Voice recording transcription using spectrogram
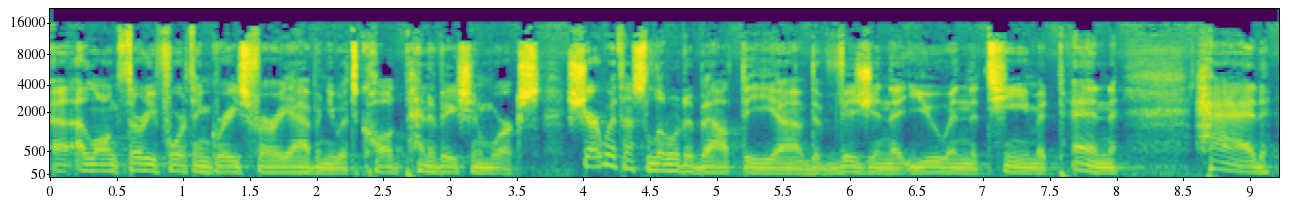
along 34th and Grays Ferry Avenue. It's called Pennovation Works. Share with us a little bit about the, uh, the vision that you and the team at Penn had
